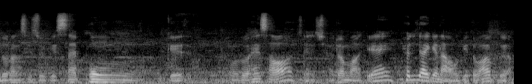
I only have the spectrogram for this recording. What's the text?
노랑 새조개 쌀봉으로 해서 이제 저렴하게 편리하게 나오기도 하고요.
